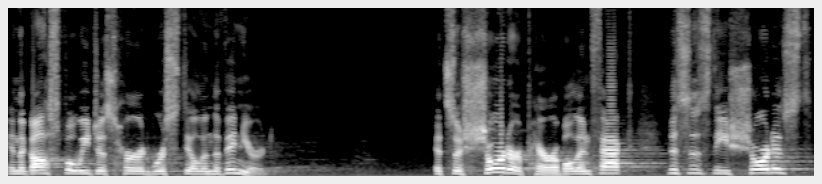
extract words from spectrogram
in the gospel we just heard, we're still in the vineyard. It's a shorter parable. In fact, this is the shortest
